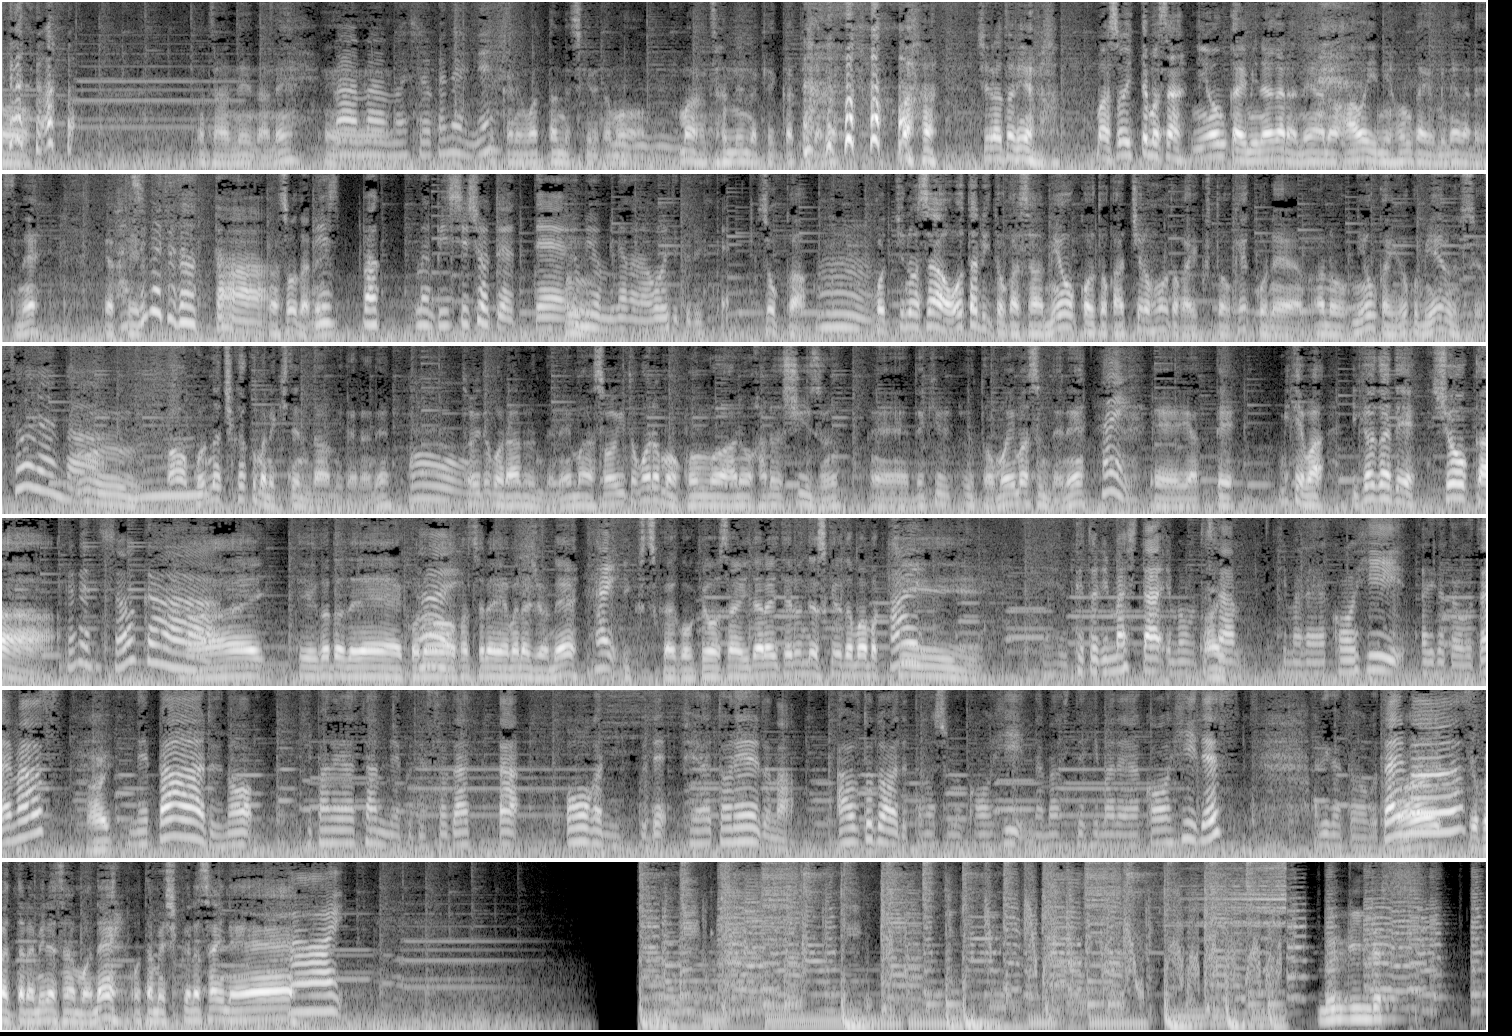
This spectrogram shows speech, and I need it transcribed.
うん、残念だね、えー。まあまあまあしょうがないね。結果に終わったんですけれども、うんうん。まあ残念な結果っていうかね。まあ白鳥山。まあそう言ってもさ日本海見ながらねあの青い日本海を見ながらですねやって。初めてだった。あそうだね。ビバまあ、ビッショートやってうん。海を見ながら降りてくるって。そっか、うん。こっちのさ小谷とかさ妙高とかあっちの方とか行くと結構ねあの日本海よく見えるんですよ。そうなんだ。うん、あこんな近くまで来てんだみたいなね。そういうところあるんでね、まあ、そういうところも今後あの春シーズン、えーできると思いますんでね、はい。えーやってみてはいかがでしょうか。いかがでしょうか。はい。ということでこのはい。ファスライヤマラジオね、はい。いくつかご協賛いただいてるんですけれどもマッキー。はい。えー受け取りました。山本さん、はい。ヒマラヤコーヒーありがとうございます。はい。ネパールのヒマラヤ山脈で育ったオーガニックでフェアトレードなアウトドアで楽しむコーヒーナマステヒマラヤコーヒーです。ありがとうございます。はい。よかったら皆さんもねお試しくださいね。はい。分輪です。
